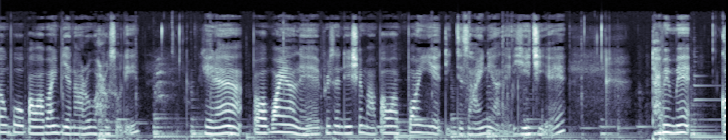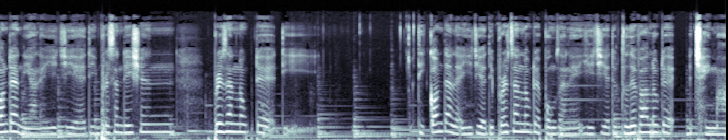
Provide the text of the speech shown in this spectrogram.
လုပ်ဖို့ PowerPoint ပြင်တာတော့ဘာလို့ဆိုလေတကယ်တမ်း PowerPoint ကလည်း presentation မှာ PowerPoint ရဲ့ဒီ design တွေကလည်းအရေးကြီးရယ်ဒါပေမဲ့ content တွေကလည်းအရေးကြီးရယ်ဒီ presentation present လုပ်တဲ့ဒီဒီ content လည်းအရေးကြီးရယ်ဒီ present လုပ်တဲ့ပုံစံလည်းအရေးကြီးရယ်ဒီ deliver လုပ်တဲ့အချိန်မှာ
